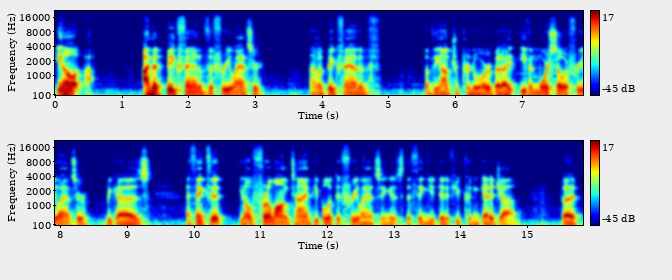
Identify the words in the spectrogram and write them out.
you know, I'm a big fan of the freelancer. I'm a big fan of of the entrepreneur, but I even more so a freelancer because I think that you know for a long time people looked at freelancing as the thing you did if you couldn't get a job, but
